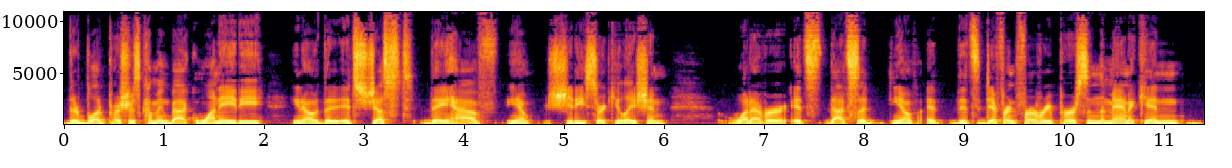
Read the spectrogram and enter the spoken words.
Their blood pressure is coming back 180. You know, it's just they have, you know, shitty circulation whatever. It's that's a you know it, it's different for every person. The mannequin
